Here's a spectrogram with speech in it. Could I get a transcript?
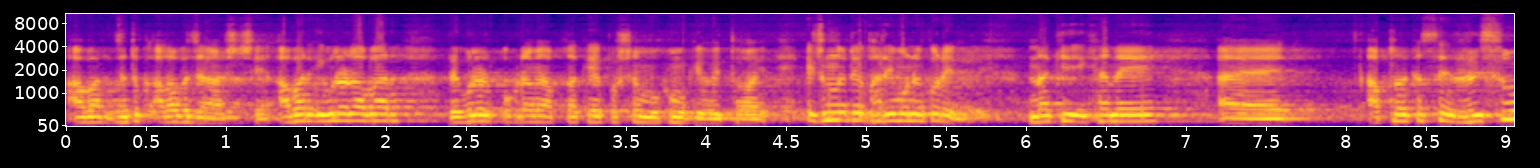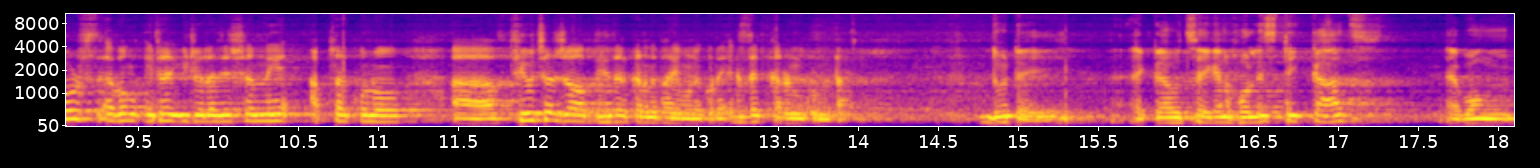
আবার যেহেতু আলাদা যা আসছে আবার এগুলোর আবার রেগুলার প্রোগ্রামে আপনাকে প্রশ্নের মুখোমুখি হইতে হয়। এই জন্য এটা ভারী মনে করেন? নাকি এখানে আহ, আপনার কাছে রিসোর্স এবং এটার ইউটিলাইজেশন নিয়ে আপনার কোনো ফিউচার জবাবদিহিতার কারণে ভারী মনে করেন এক্সাক্ট কারণ কোনটা? দুটাই। একটা হচ্ছে এখানে হলিস্টিক কাজ এবং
